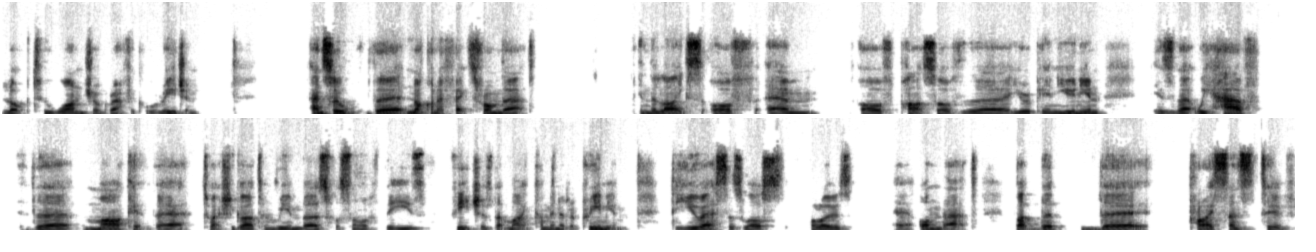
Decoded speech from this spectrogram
locked to one geographical region. And so the knock-on effects from that in the likes of, um, of parts of the European Union is that we have the market there to actually go out and reimburse for some of these features that might come in at a premium. The US as well follows on that. But the, the price sensitive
